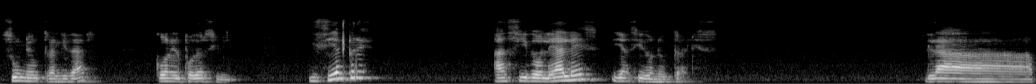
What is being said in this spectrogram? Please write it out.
su neutralidad con el poder civil. Y siempre han sido leales y han sido neutrales. La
